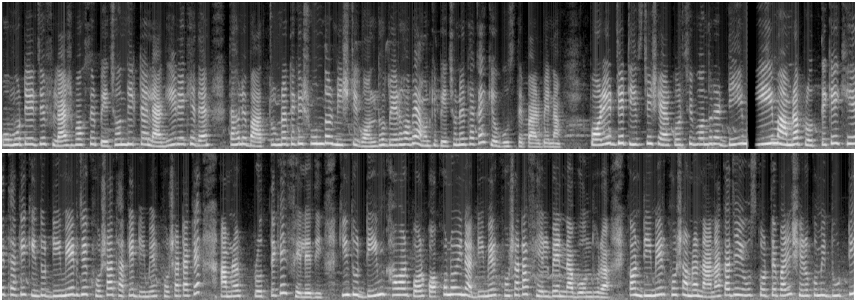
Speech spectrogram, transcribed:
কোমোটের যে ফ্ল্যাশ বক্সের পেছন দিকটা লাগিয়ে রেখে দেন, তাহলে বাথরুমটা থেকে সুন্দর মিষ্টি গন্ধ বের হবে, এমনকি পেছনে থাকায় কেউ বুঝতে পারবে না। পরের যে টিপসটি শেয়ার করছি বন্ধুরা, ডিম ডিম আমরা প্রত্যেকেই খেয়ে থাকি, কিন্তু ডিমের যে খোসা থাকে, ডিমের খোসাটাকে আমরা প্রত্যেকেই ফেলে দিই। কিন্তু ডিম খাওয়ার পর কখনোই না ডিমের খোসাটা ফেলবেন না বন্ধুরা। কারণ ডিমের খোসা আমরা নানা কাজে ইউজ করতে পারি, সেরকমই দুটি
